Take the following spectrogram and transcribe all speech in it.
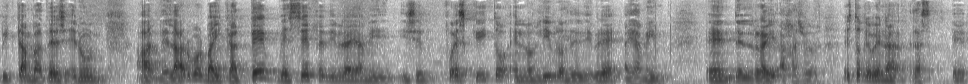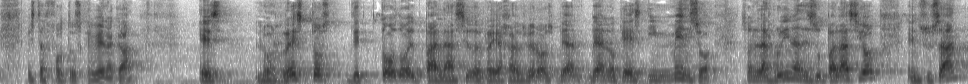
Victán Bateres en un del árbol. Baikate Besefe Dibre Ayamim. Y se fue escrito en los libros de Dibre Ayamim, del rey Ahasuerus. Esto que ven, las, eh, estas fotos que ven acá, es los restos de todo el palacio del rey Ahasuerus. Vean, vean lo que es inmenso. Son las ruinas de su palacio en Susán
